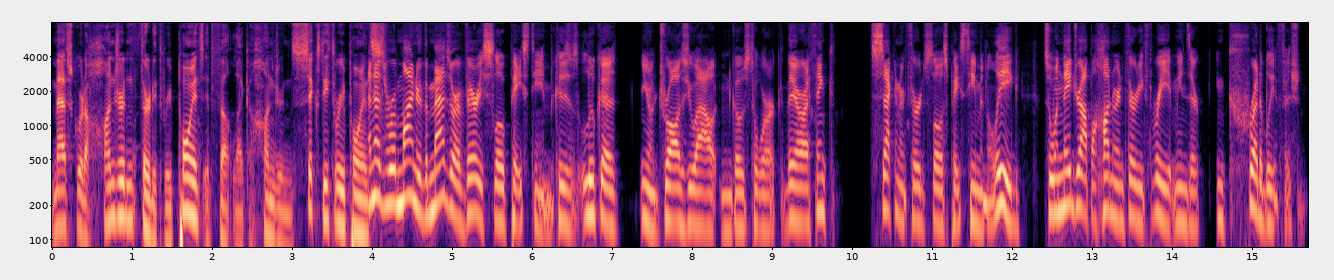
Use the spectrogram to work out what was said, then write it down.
Mavs scored 133 points. It felt like 163 points. And as a reminder, the Mavs are a very slow paced team because Luka, you know, draws you out and goes to work. They are, I think, second or third slowest paced team in the league. So when they drop 133, it means they're incredibly efficient.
